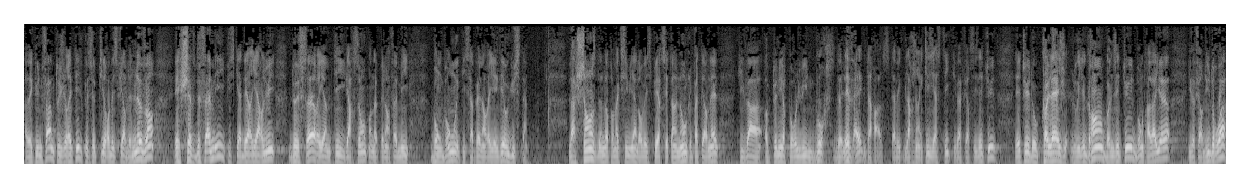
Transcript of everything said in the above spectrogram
avec une femme. Toujours est-il que ce petit Robespierre de 9 ans est chef de famille, puisqu'il y a derrière lui deux sœurs et un petit garçon qu'on appelle en famille Bonbon et qui s'appelle en réalité Augustin. La chance de notre Maximilien de Robespierre, c'est un oncle paternel qui va obtenir pour lui une bourse de l'évêque d'Arras. C'est avec de l'argent ecclésiastique qu'il va faire ses études. Études au collège Louis le Grand, bonnes études, bon travailleur. Il va faire du droit.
